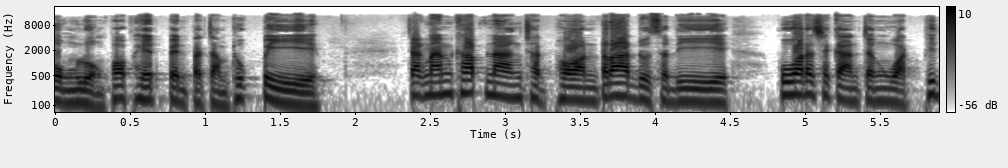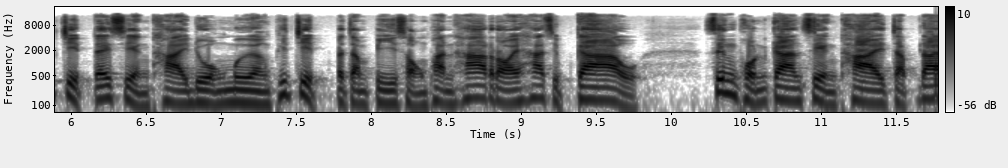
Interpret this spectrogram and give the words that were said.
องค์หลวงพ่อเพชรเป็นประจำทุกปี จากนั้นครับนางฉัดพรราชดุษฎี ผู้ว่าราชการจังหวัดพิจิตรได้เสี่ยงทายดวงเมืองพิจิตรประจำปี 2559 ซึ่งผลการเสี่ยงทายจับได้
